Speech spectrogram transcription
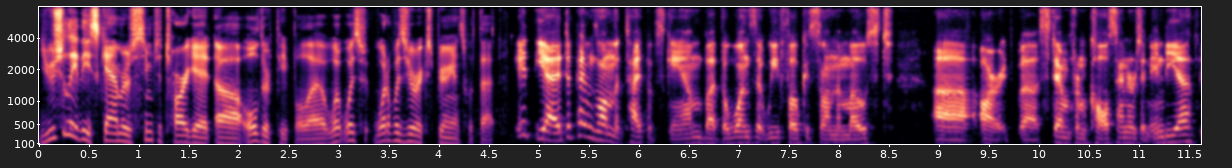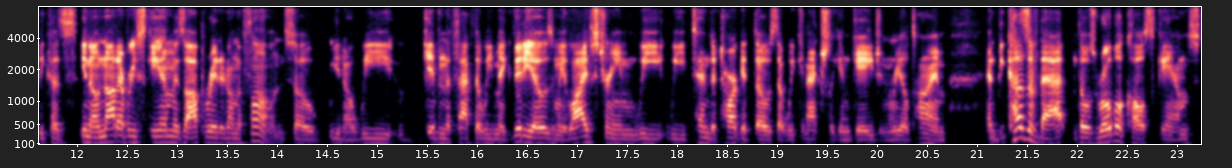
usually these scammers seem to target older people. what was what was your experience with that? It yeah, it depends on the type of scam, but the ones that we focus on the most uh, are uh, stem from call centers in India because you know not every scam is operated on the phone. So you know we, given the fact that we make videos and we live stream, we we tend to target those that we can actually engage in real time. And because of that, those robocall scams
